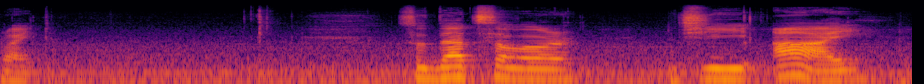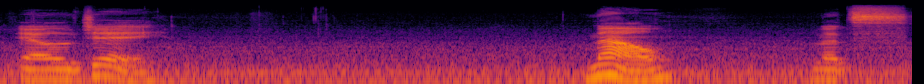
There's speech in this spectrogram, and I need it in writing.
Right. So that's our GILJ now let's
